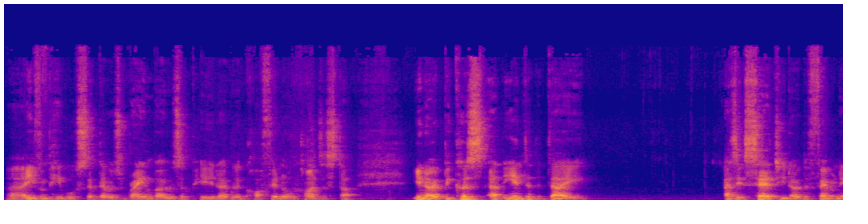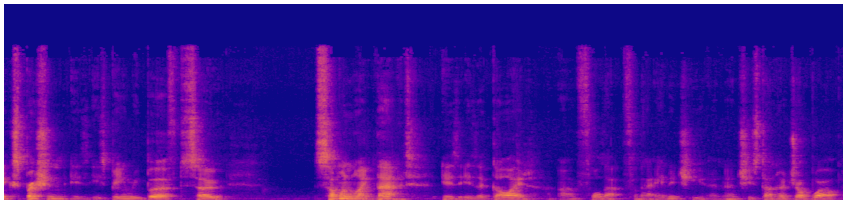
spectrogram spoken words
Uh, even people said there was rainbows appeared over the coffin, all kinds of stuff. You know, because at the end of the day, as it said, you know, the feminine expression is, is being rebirthed. So someone like that is, is a guide um, for that for that energy, and, and she's done her job well.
